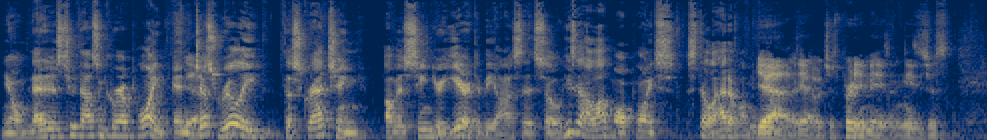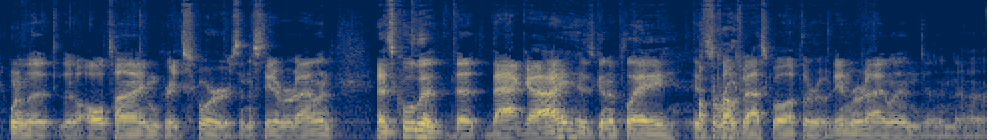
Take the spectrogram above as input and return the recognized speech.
you know netted his 2,000 career point. And yeah. just really the scratching of his senior year, to be honest. So he's got a lot more points still ahead of him. Yeah, yeah, which is pretty amazing. He's just one of the, the all time great scorers in the state of Rhode Island it's cool that that, that guy is going to play his college road. basketball up the road in Rhode Island and uh,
